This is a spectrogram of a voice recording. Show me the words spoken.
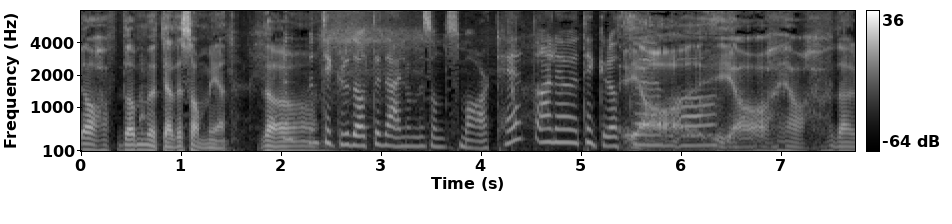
da, da møter jeg det samme igjen. Da, Men, men tenker du da at det er noe med sånn smarthet? Eller tenker du at ja, uh, ja, ja, er,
